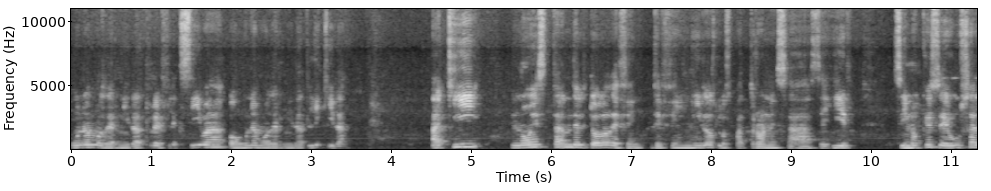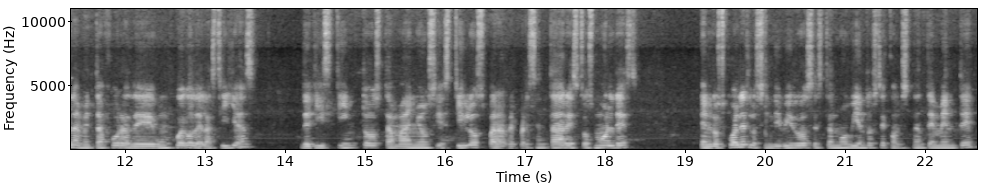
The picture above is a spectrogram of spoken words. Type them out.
una modernidad reflexiva o una modernidad líquida. Aquí no están del todo definidos los patrones a seguir, sino que se usa la metáfora de un juego de las sillas de distintos tamaños y estilos para representar estos moldes en los cuales los individuos están moviéndose constantemente,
